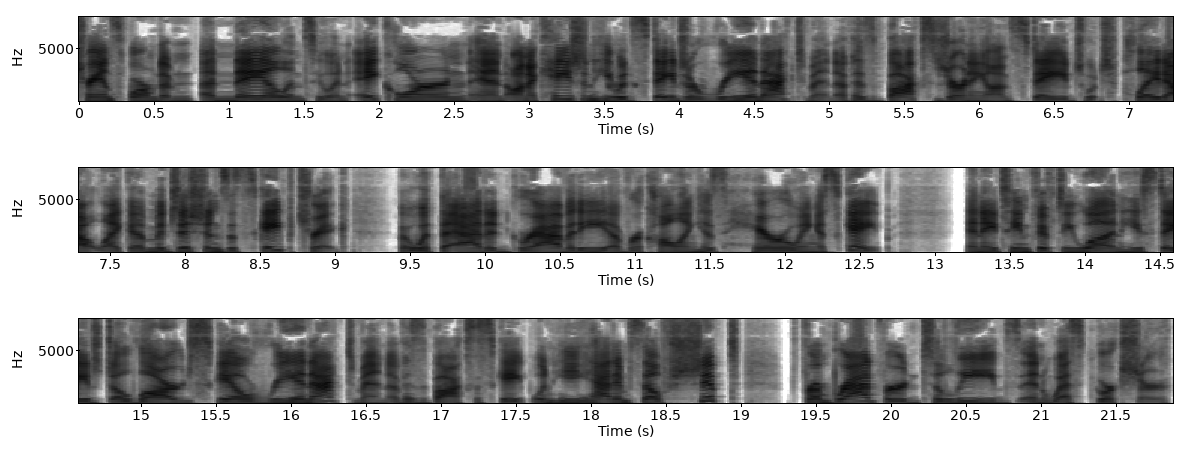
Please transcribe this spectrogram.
transformed a, a, nail into an acorn, and on occasion he would stage a reenactment of his box journey on stage, which played out like a magician's escape trick, but with the added gravity of recalling his harrowing escape. In 1851, he staged a large scale reenactment of his box escape when he had himself shipped from Bradford to Leeds in West Yorkshire.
